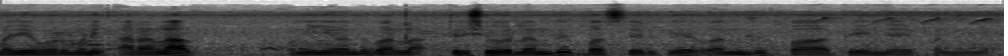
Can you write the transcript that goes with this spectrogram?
மதியம் ஒரு மணி அரை நாள் நீங்கள் வந்து வரலாம். திருச்சூர்லேருந்து பஸ் இருக்குது வந்து பார்த்து என்ஜாய் பண்ணுங்கள்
